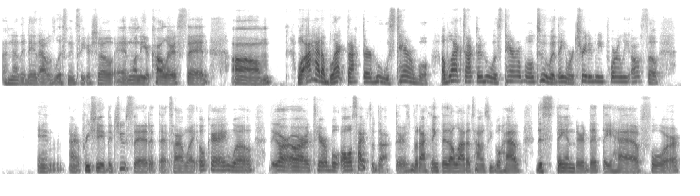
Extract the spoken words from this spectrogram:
another day that I was listening to your show and one of your callers said, um, well, I had a black doctor who was terrible, a black doctor who was terrible too, and they were treating me poorly also. And I appreciate that you said at that time, like, okay, well, there are, are, terrible all types of doctors, but I think that a lot of times people have this standard that they have for,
